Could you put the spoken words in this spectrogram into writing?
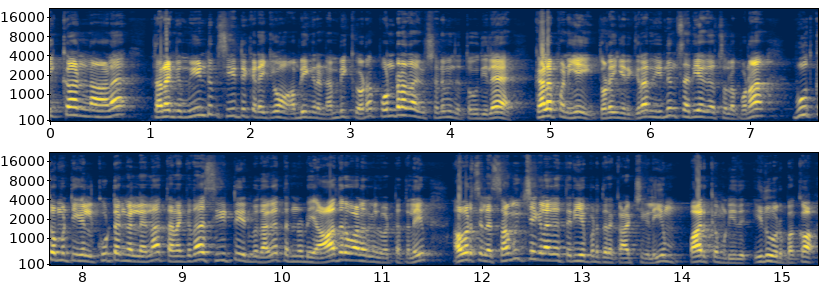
ஐகான்னால தனக்கு மீண்டும் சீட்டு கிடைக்கும் அப்படிங்கிற நம்பிக்கையோட பொன் ராதாகிருஷ்ணனும் இந்த தொகுதியில் களப்பணியை தொடங்கியிருக்கிறார். இன்னும் சரியாக சொல்லப்போனால் பூத் கமிட்டிகள் கூட்டங்கள்ல எல்லாம் தனக்கு தான் சீட்டு என்பதாக தன்னுடைய ஆதரவாளர்கள் வட்டத்திலையும் அவர் சில சமீட்சைகளாக தெரியப்படுத்துகிற காட்சிகளையும் பார்க்க முடியுது. இது ஒரு பக்கம்.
